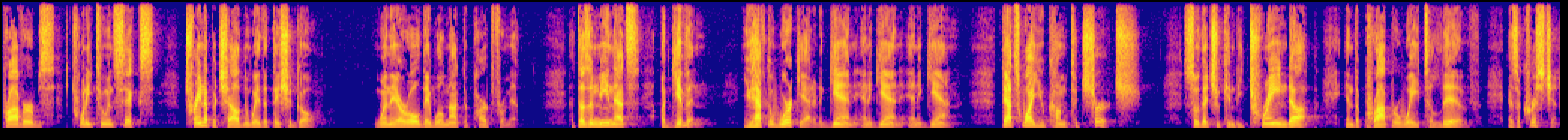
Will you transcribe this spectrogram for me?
Proverbs 22 and 6 train up a child in the way that they should go. When they are old, they will not depart from it. That doesn't mean that's a given. You have to work at it again and again and again. That's why you come to church, so that you can be trained up in the proper way to live as a Christian.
